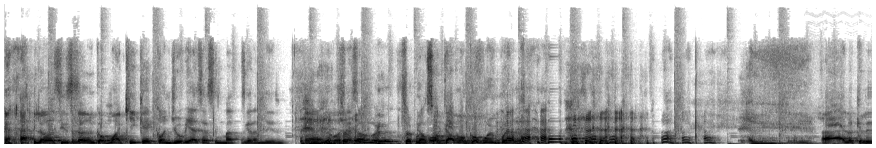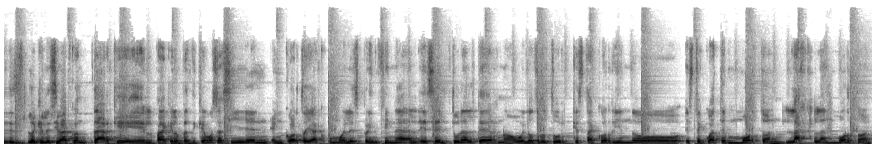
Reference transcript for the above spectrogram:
y luego si son como aquí que con lluvia se hacen más grandes. Luego se un, socavón. como en Puebla. ah, lo, que les, lo que les iba a contar, que para que lo platiquemos así en, en, corto, ya como el sprint final, es el tour alterno o el otro tour que está corriendo este cuate Morton, Lachlan Morton,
